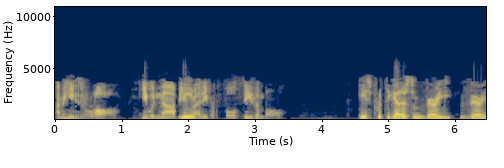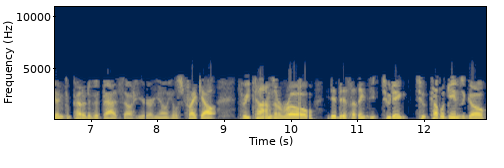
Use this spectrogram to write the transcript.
I mean, he's raw. He would not be he's, ready for full season ball. He's put together some very, very uncompetitive at bats out here. You know, he'll strike out three times in a row. He did this, I think, two day, two couple of games ago.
